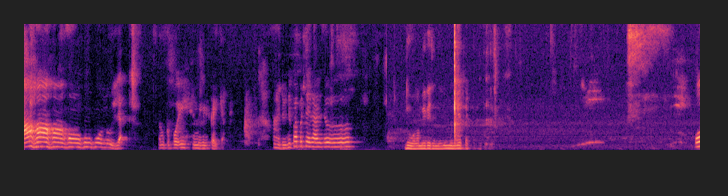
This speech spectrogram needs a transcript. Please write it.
ആഹാ ഹാ ഹോ ഹോ ഹോ ഒന്നുമില്ല. നമുക്ക് പോയി എന്തെങ്കിലും കഴിക്കാം. അടുവിന് പപ്പ തരാലോ. ദുവാമി വരുന്നതിന് മുന്നേ പെട്ടെന്ന്. ഓ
